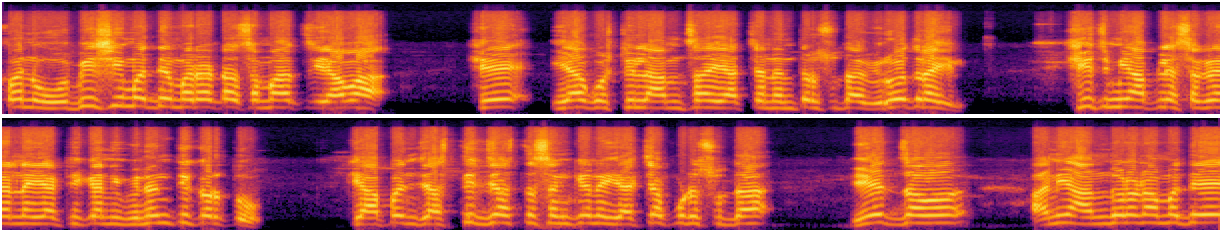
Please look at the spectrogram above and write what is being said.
पण ओबीसी मध्ये मराठा समाज यावा हे या गोष्टीला आमचा याच्या नंतर सुद्धा विरोध राहील. हीच मी आपल्या सगळ्यांना या ठिकाणी विनंती करतो की आपण जास्तीत जास्त संख्येने याच्यापुढे सुद्धा येत जावं आणि आंदोलनामध्ये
